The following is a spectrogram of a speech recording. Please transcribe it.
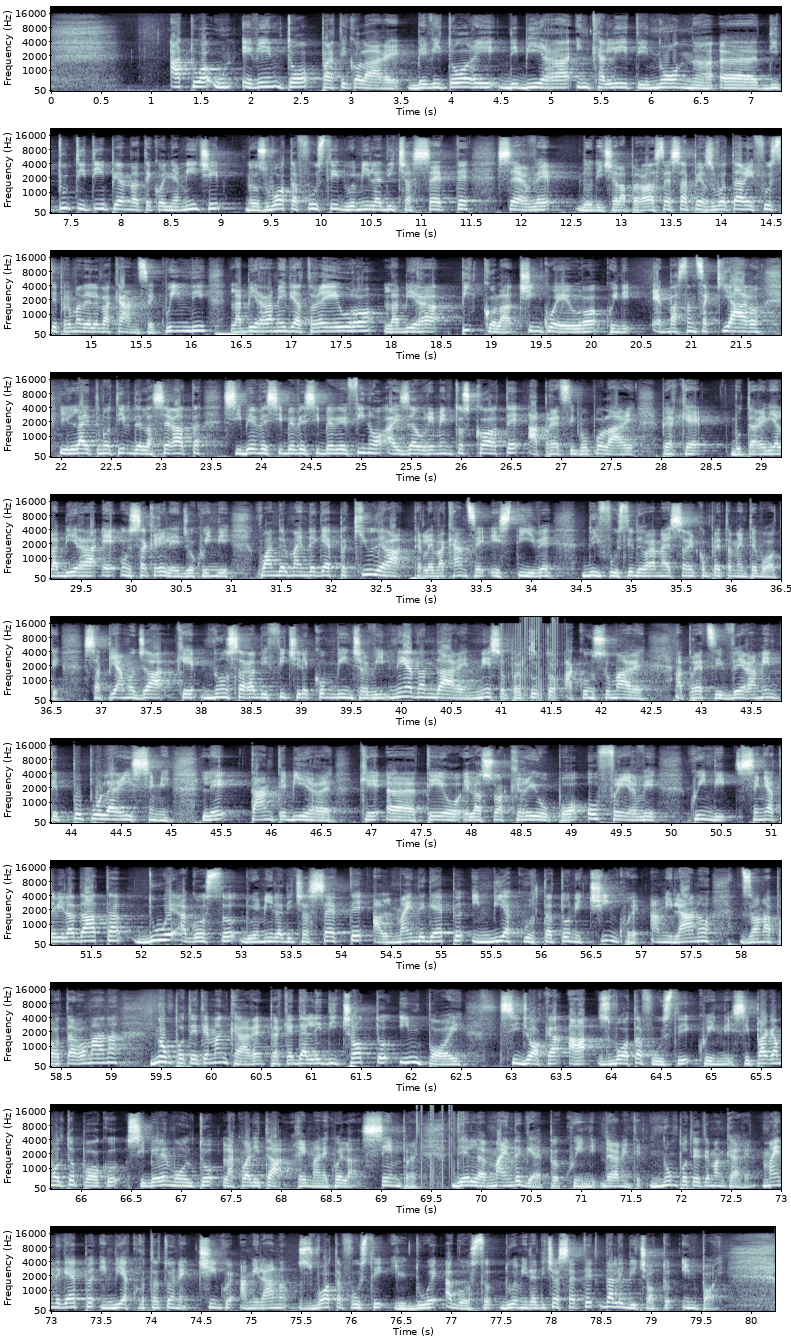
attua un evento particolare, bevitori di birra incalliti, non eh, di tutti i tipi, andate con gli amici. Lo Svuota Fusti 2017 serve, lo dice la parola stessa, per svuotare i fusti prima delle vacanze. Quindi la birra media 3 euro, la birra piccola 5 euro, quindi è abbastanza chiaro il leitmotiv della serata. Si beve, si beve, si beve fino a esaurimento scorte a prezzi popolari perché Buttare via la birra è un sacrilegio, quindi quando il Mind the Gap chiuderà per le vacanze estive, i fusti dovranno essere completamente vuoti. Sappiamo già che non sarà difficile convincervi né ad andare né soprattutto a consumare a prezzi veramente popolarissimi le tante birre che eh, Teo e la sua crew può offrirvi. Quindi segnatevi la data 2 agosto 2017 al Mind Gap in via Curtatone 5 a Milano, zona Porta Romana. Non potete mancare perché dalle 18 in poi si gioca a svuota fusti, quindi si paga molto poco, si beve molto, la qualità rimane quella sempre del Mind Gap, quindi veramente non potete mancare. Mind Gap in via Curtatone 5 a Milano, svuota Svuota Fusti il 2 agosto 2017 dalle 18 in poi.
